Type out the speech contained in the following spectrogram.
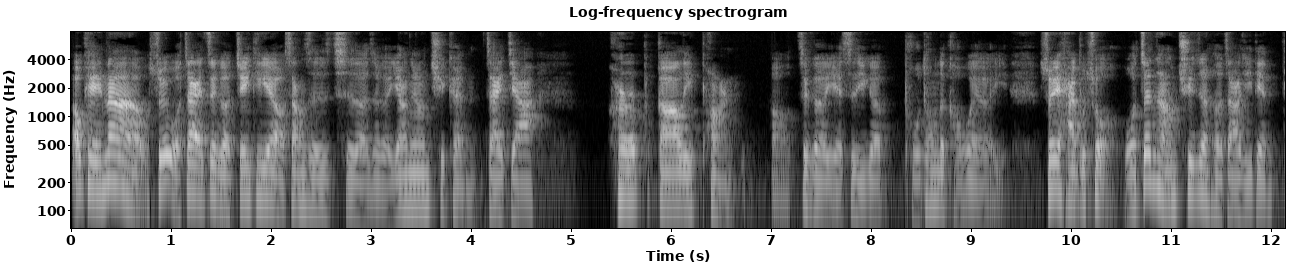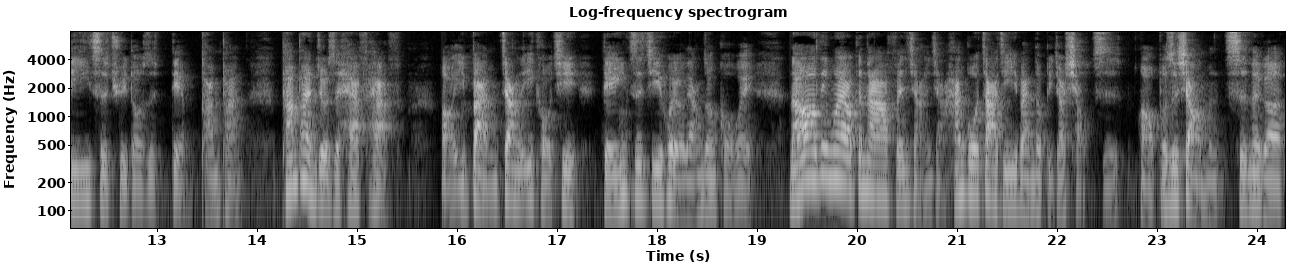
OK，那所以我在这个 JTL 上次吃了这个 Yang Yang Chicken，再加 Herb Garlic Parm 哦，这个也是一个普通的口味而已，所以还不错。我正常去任何炸鸡店，第一次去都是点盘盘，盘盘就是 half half 哦，一半这样一口气点一只鸡会有两种口味。然后另外要跟大家分享一下，韩国炸鸡一般都比较小只哦，不是像我们吃那个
